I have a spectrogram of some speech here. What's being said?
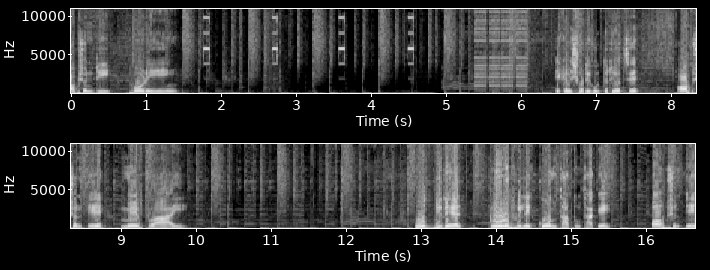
অপশন ডি ফড়িং। এখানে সঠিক উত্তরটি হচ্ছে অপশন এ মে ফ্লাই উদ্ভিদের ক্লোরোফিলে কোন ধাতু থাকে? Option A,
